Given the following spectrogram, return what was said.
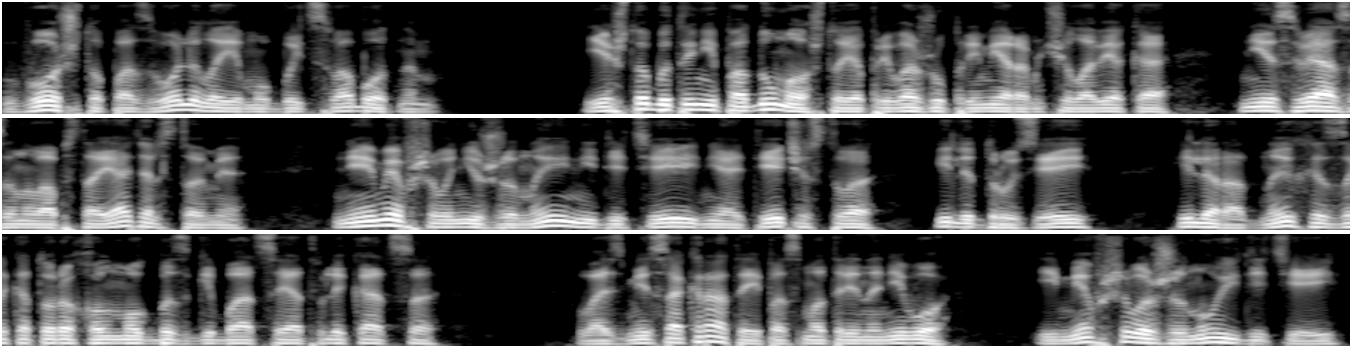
Вот что позволило ему быть свободным. И чтобы ты не подумал, что я привожу примером человека, не связанного обстоятельствами, не имевшего ни жены, ни детей, ни отечества, или друзей, или родных, из-за которых он мог бы сгибаться и отвлекаться, возьми Сократа и посмотри на него, имевшего жену и детей.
